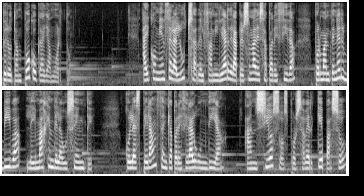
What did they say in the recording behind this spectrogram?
pero tampoco que haya muerto. Ahí comienza la lucha del familiar de la persona desaparecida por mantener viva la imagen del ausente, con la esperanza en que aparecerá algún día, ansiosos por saber qué pasó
